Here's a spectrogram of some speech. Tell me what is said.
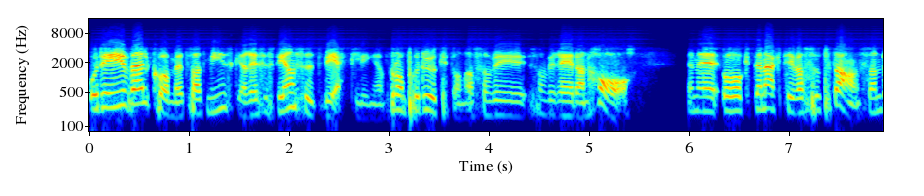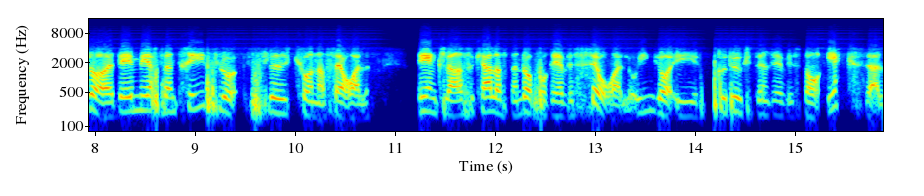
och det är ju välkommet för att minska resistensutvecklingen för de produkterna som vi, som vi redan har. Den är, och den aktiva substansen då, det är Mesentriflukonazol. Enklare så kallas den då för Revisol och ingår i produkten Revistar XL.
